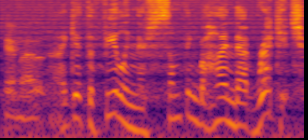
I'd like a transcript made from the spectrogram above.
okay, I'm out of I get the feeling there's something behind that wreckage.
